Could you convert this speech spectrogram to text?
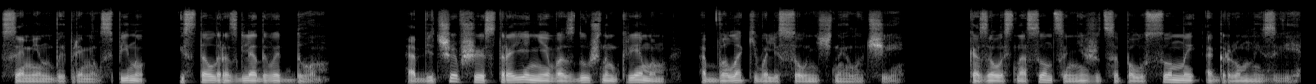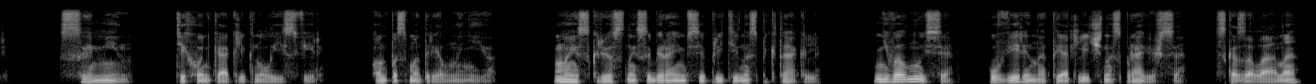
Самин выпрямил спину и стал разглядывать дом. Обветшевшее строение воздушным кремом обволакивали солнечные лучи. Казалось, на солнце нежится полусонный огромный зверь. «Сэмин!» — тихонько окликнул Есфирь. Он посмотрел на нее. «Мы с крестной собираемся прийти на спектакль. Не волнуйся, уверена, ты отлично справишься», — сказала она,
